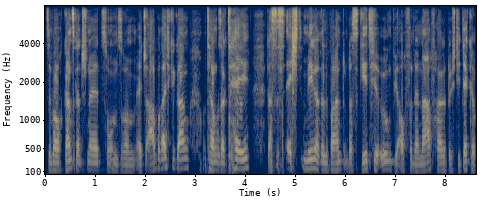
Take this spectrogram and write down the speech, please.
sind wir auch ganz, ganz schnell zu unserem HR-Bereich gegangen und haben gesagt, hey, das ist echt mega relevant und das geht hier irgendwie auch von der Nachfrage durch die Decke.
